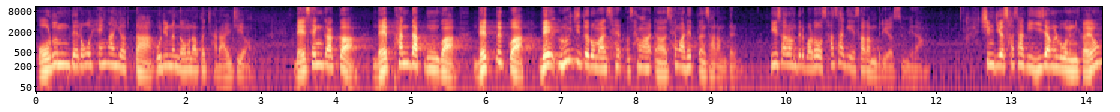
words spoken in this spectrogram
옳은대로 행하였다. 우리는 너무나도 잘 알지요. 내 생각과 내 판단과 내 뜻과 내 의지대로만 어, 생활했던 사람들. 이 사람들이 바로 사사기의 사람들이었습니다. 심지어 사사기 2장을 보니까요.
